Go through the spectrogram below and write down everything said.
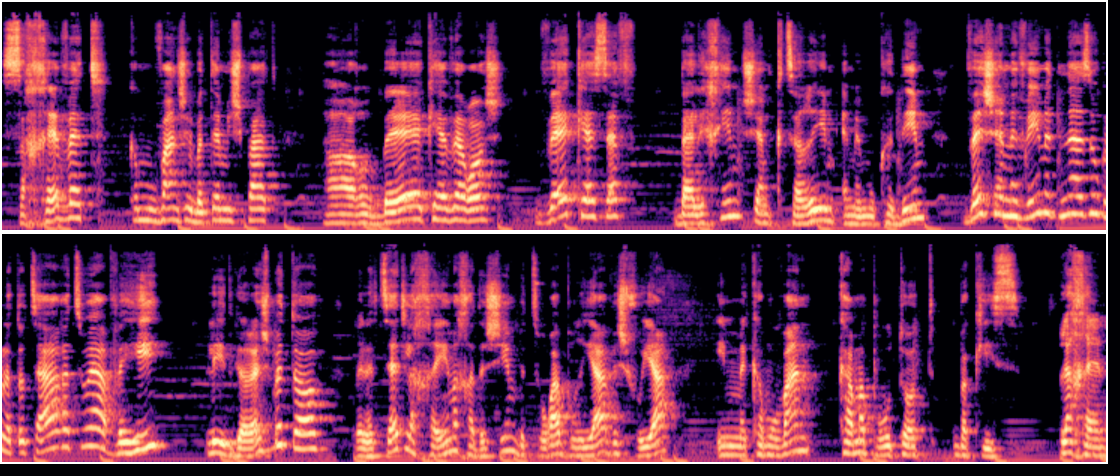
סחבת כמובן של בתי משפט, הרבה כאבי ראש וכסף בהליכים שהם קצרים, הם ממוקדים ושהם מביאים את בני הזוג לתוצאה הרצויה והיא להתגרש בטוב ולצאת לחיים החדשים בצורה בריאה ושפויה עם כמובן כמה פרוטות בכיס. לכן,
